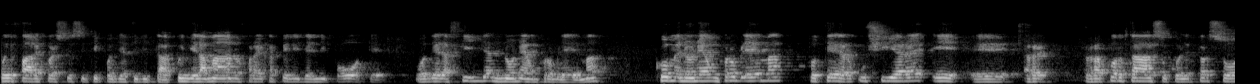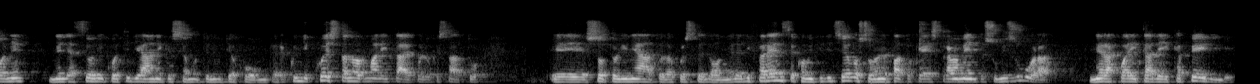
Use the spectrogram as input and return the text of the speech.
puoi fare qualsiasi tipo di attività. Quindi la mano fra i capelli del nipote o della figlia non è un problema, come non è un problema poter uscire e eh, rapportarsi con le persone nelle azioni quotidiane che siamo tenuti a compiere. Quindi questa normalità è quello che è stato eh, sottolineato da queste donne. Le differenze, come ti dicevo, sono nel fatto che è estremamente su misura, nella qualità dei capelli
